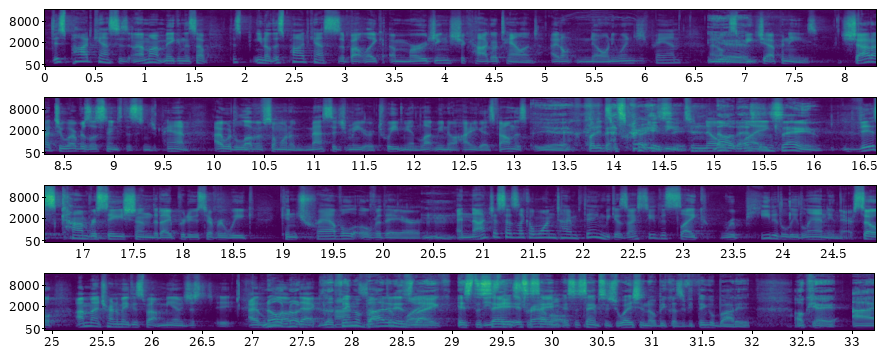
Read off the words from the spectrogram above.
this podcast is and i'm not making this up this you know this podcast is about like emerging chicago talent i don't know anyone in japan i don't Yeah. speak japanese shout out to whoever's listening to this in japan i would love if someone would message me or tweet me and let me know how you guys found this Yeah. but it's That's crazy, to know No, that that's like insane. this conversation that i produce every week can travel over there Mm-hmm. and not just as like a one-time thing because i see this like repeatedly landing there so i'm not trying to make this about me i'm just i No, love no. that the thing about it is is like, it's the same. It's the same. It's the same situation though because if you think about it, okay, I,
